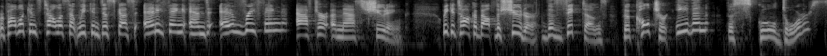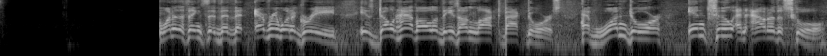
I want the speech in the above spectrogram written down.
Republicans tell us that we can discuss anything and everything after a mass shooting. We could talk about the shooter, the victims, the culture, even the school doors. One of the things that, that, that, everyone agreed is don't have all of these unlocked back doors. Have one door into and out of the school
